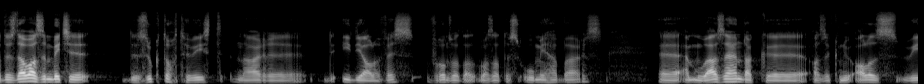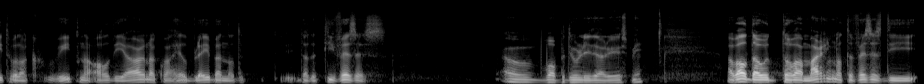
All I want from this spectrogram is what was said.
Maar dus dat was een beetje de zoektocht geweest naar uh, de ideale vis. Voor ons was dat, was dat dus omega-baars. Uh, en ik moet wel zeggen dat ik, uh, als ik nu alles weet wat ik weet na al die jaren, dat ik wel heel blij ben dat het, dat het die vis is. Oh, wat bedoel je daar juist mee? Ah, wel, dat we toch wel merken dat de vis is die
